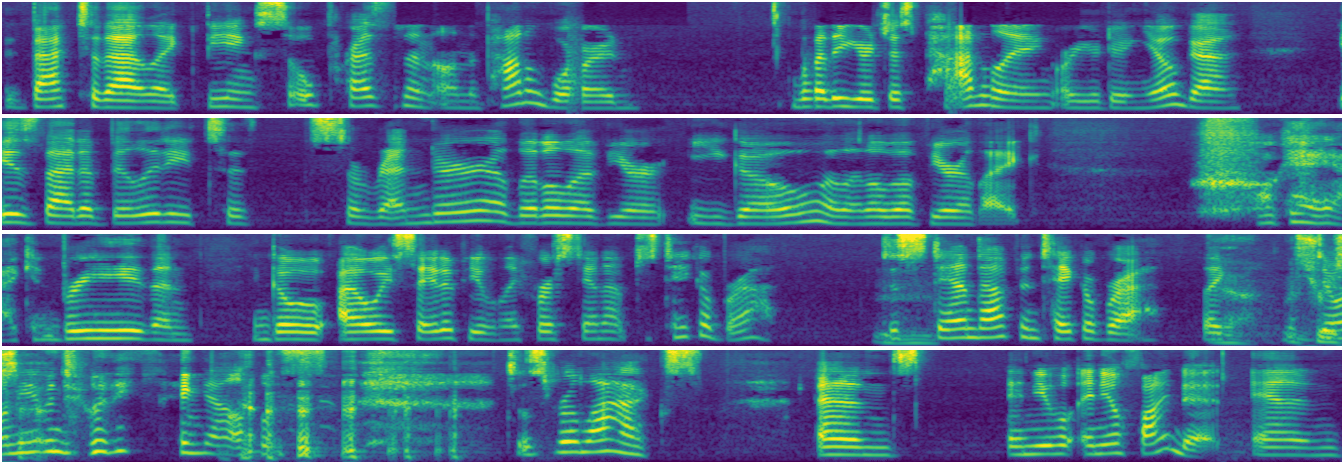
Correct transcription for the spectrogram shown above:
back to that, like being so present on the paddleboard, whether you're just paddling or you're doing yoga, is that ability to surrender a little of your ego, a little of your like, okay, I can breathe and, and go. I always say to people when they first stand up, just take a breath. Just mm-hmm. stand up and take a breath. Like, Yeah, don't reset. even do anything else. Just relax, and and you'll and you'll find it. And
